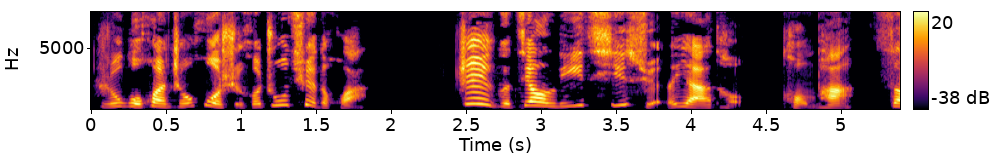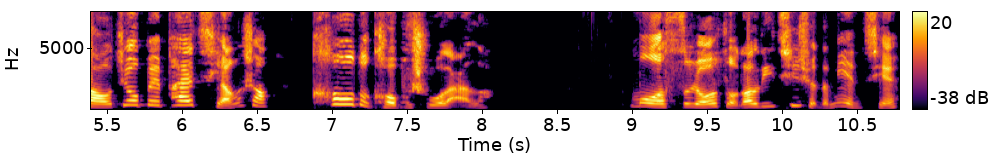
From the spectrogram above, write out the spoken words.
如果换成祸水和朱雀的话，这个叫李启雪的丫头恐怕早就被拍墙上抠都抠不出来了。莫思柔走到李启雪的面前，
